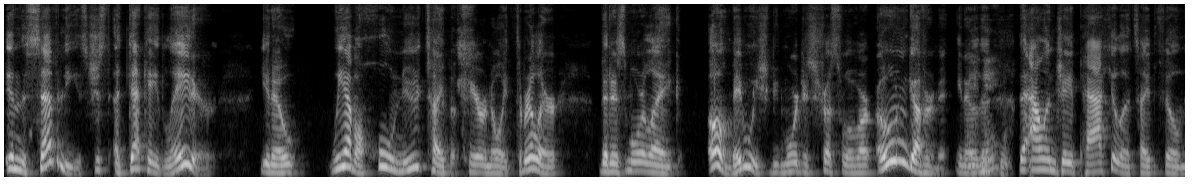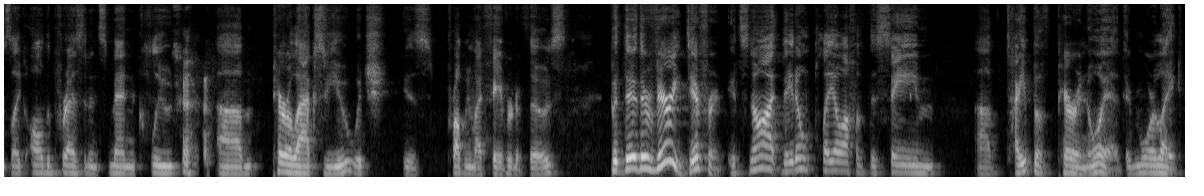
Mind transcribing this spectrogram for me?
in the 70s, just a decade later, you know we have a whole new type of paranoid thriller that is more like oh maybe we should be more distrustful of our own government you know the, the alan j. Pakula type films like all the president's men Klute um, parallax view which is probably my favorite of those. But they're, they're very different. It's not they don't play off of the same uh, type of paranoia. They're more like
